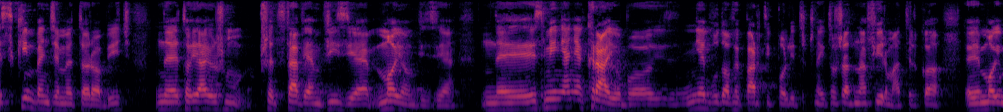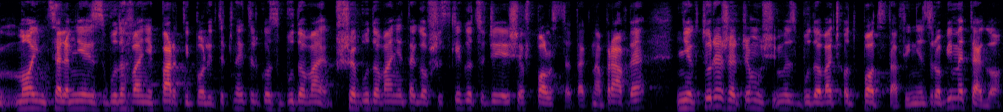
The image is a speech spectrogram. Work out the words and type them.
z kim będziemy to robić, to ja już przedstawiam wizję, moją wizję zmieniania kraju, bo nie budowy partii politycznej to żadna firma, tylko moim, moim celem nie jest zbudowanie partii politycznej, tylko przebudowanie tego wszystkiego, co dzieje się w Polsce. Tak naprawdę niektóre rzeczy musimy zbudować od podstaw i nie zrobimy tego,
